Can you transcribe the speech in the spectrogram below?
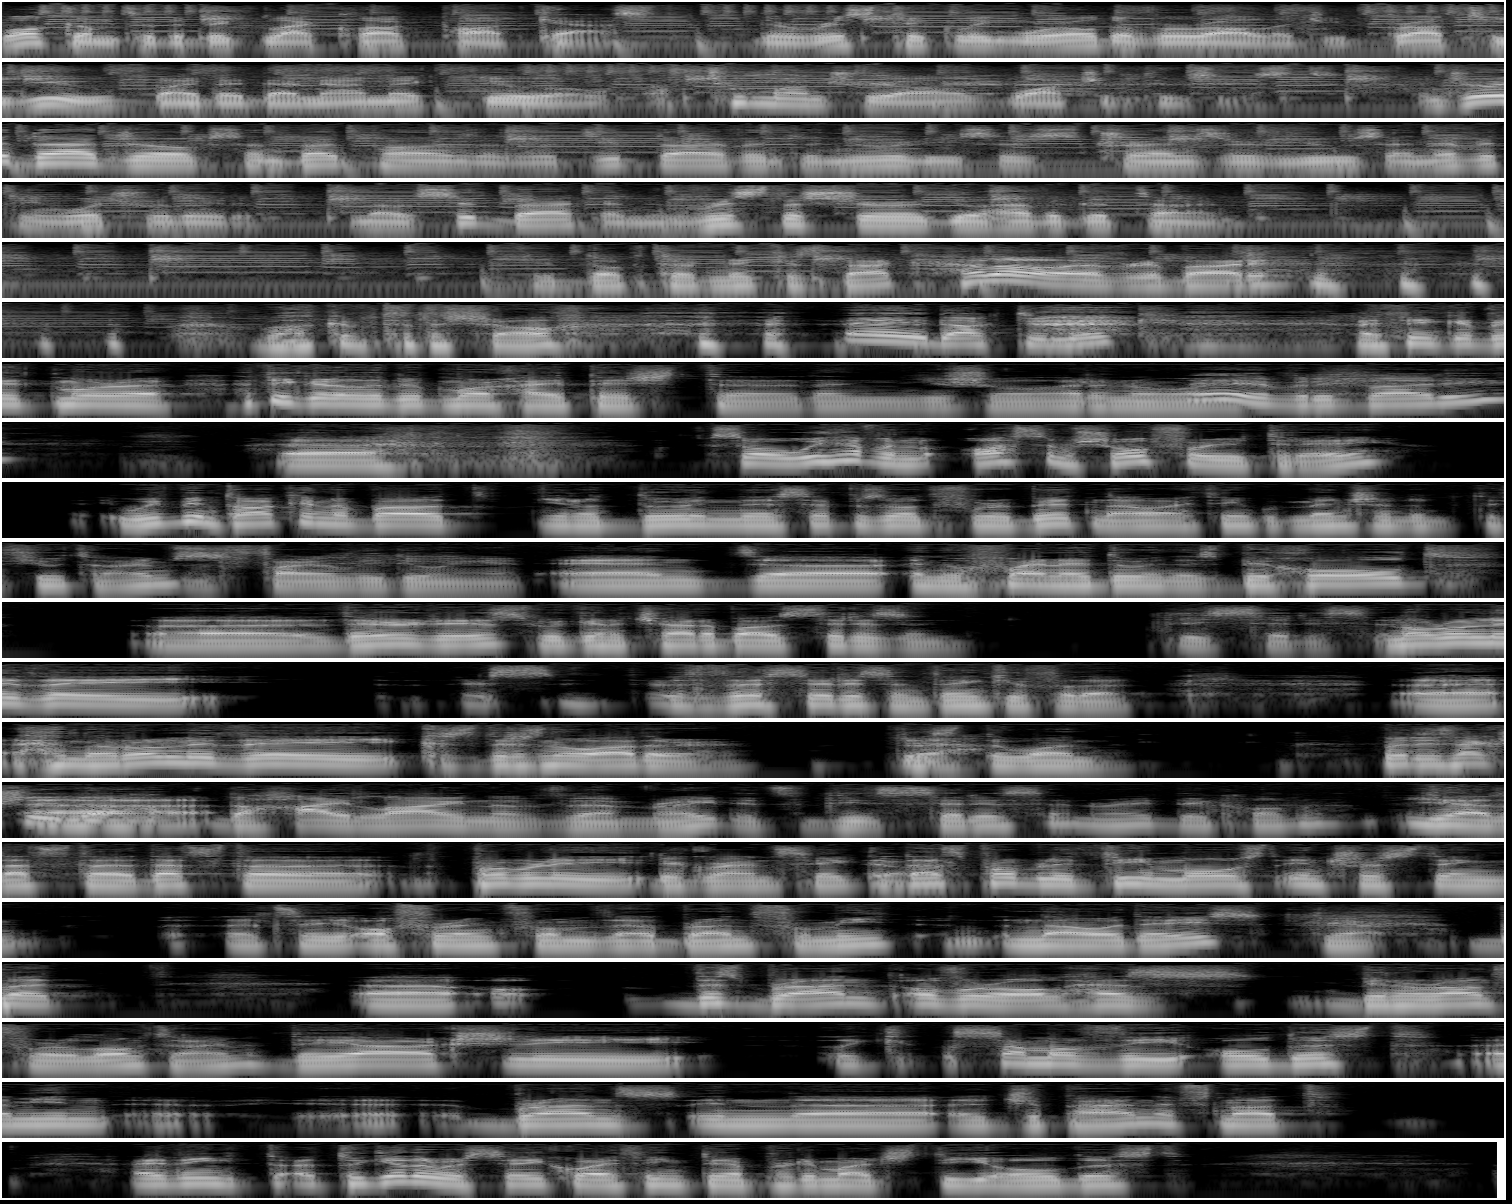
Welcome to the Big Black Clock podcast, the wrist tickling world of horology, brought to you by the dynamic duo of two Montreal watch enthusiasts. Enjoy dad jokes and bed puns as we deep dive into new releases, trends, reviews, and everything watch related. Now sit back and rest assured you'll have a good time. Okay, Dr. Nick is back. Hello, everybody. Welcome to the show. Hey, Dr. Nick. I think a bit more, uh, I think a little bit more high pitched uh, than usual. I don't know why. Hey, everybody. Uh, so we have an awesome show for you today. We've been talking about you know doing this episode for a bit now. I think we mentioned it a few times, finally doing it. and uh, and we're finally doing this. Behold, uh, there it is. We're going to chat about Citizen. The citizen. Not only they, the Citizen. Thank you for that. Uh, and not only they, because there's no other, just Yeah. the one. But it's actually Uh, the, the high line of them, right? It's the citizen, right? They call them Yeah, that's the that's the probably the Grand Seiko. that's probably the most interesting let's say offering from that brand for me nowadays Yeah. but uh, this brand overall has been around for a long time they are actually like some of the oldest i mean uh, uh, brands in uh, japan if not i think t- together with seiko i think they're pretty much the oldest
